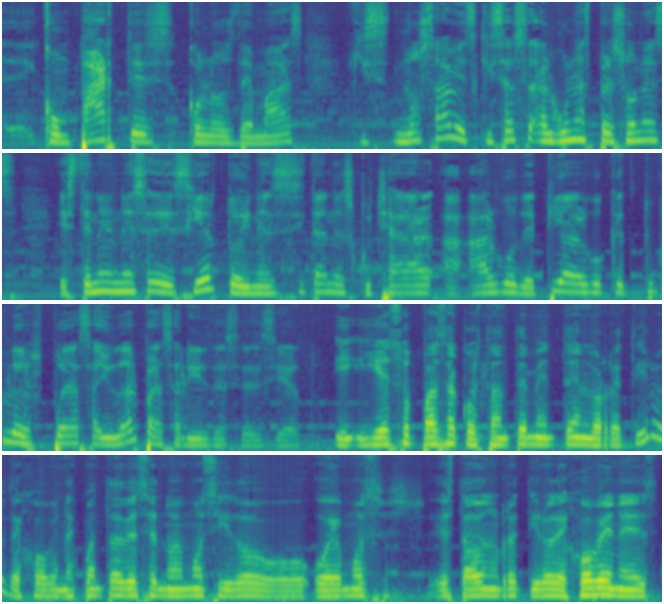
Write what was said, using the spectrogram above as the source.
eh, compartes con los demás no sabes, quizás algunas personas estén en ese desierto y necesitan escuchar algo de ti, algo que tú les puedas ayudar para salir de ese desierto. Y, y eso pasa constantemente en los retiros de jóvenes. ¿Cuántas veces no hemos ido o hemos estado en un retiro de jóvenes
